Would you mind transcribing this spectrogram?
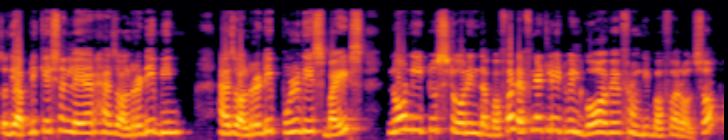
So the application layer has already been has already pulled these bytes. No need to store in the buffer. Definitely it will go away from the buffer also.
